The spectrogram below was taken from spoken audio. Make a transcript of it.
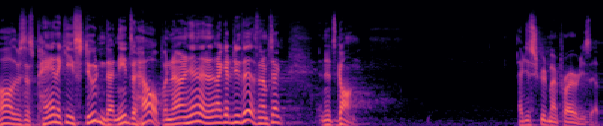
oh, there's this panicky student that needs a help, and then I got to do this, and I'm checking, and it's gone. I just screwed my priorities up.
